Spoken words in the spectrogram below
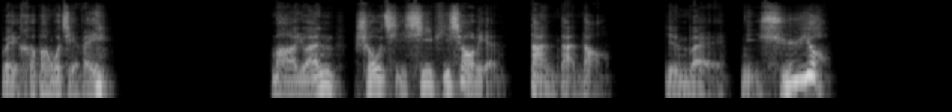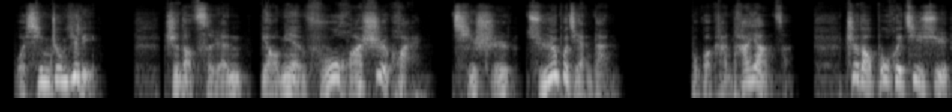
为何帮我解围？”马原收起嬉皮笑脸，淡淡道：“因为你需要。”我心中一凛，知道此人表面浮华市侩，其实绝不简单。不过看他样子。知道不会继续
